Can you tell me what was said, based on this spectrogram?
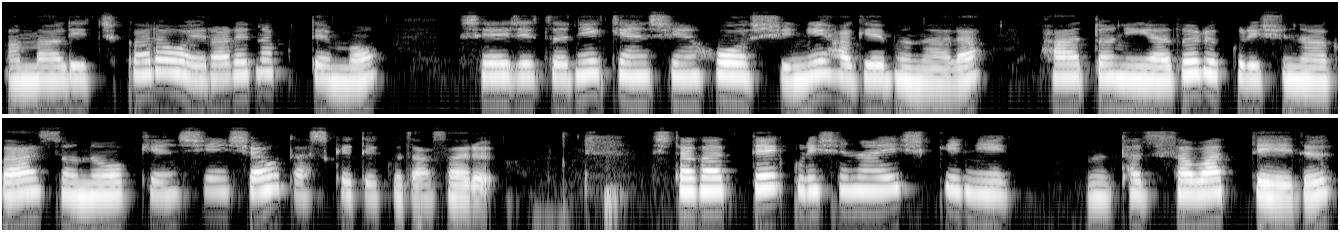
あまり力を得られなくても、誠実に献身奉仕に励むなら、ハートに宿るクリシュナがその献身者を助けてくださる。したがって、クリシュナ意識に携わっている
